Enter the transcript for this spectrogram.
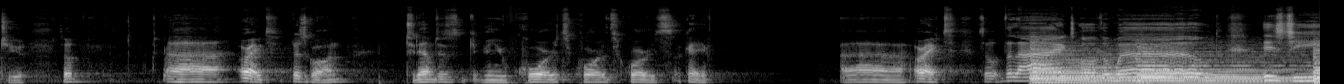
To you. So, uh, all right, let's go on. Today I'm just giving you chords, chords, chords. Okay. Uh, all right. So the light of the world is Jesus.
